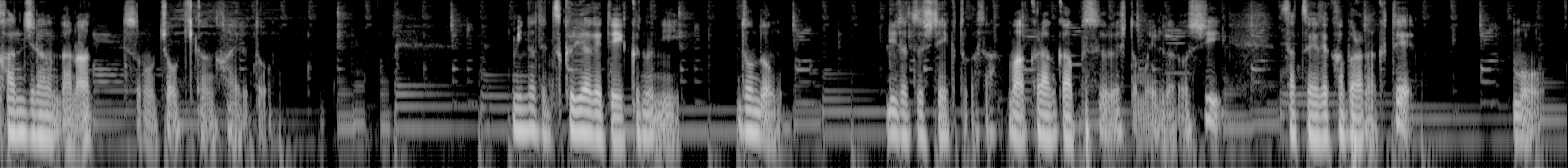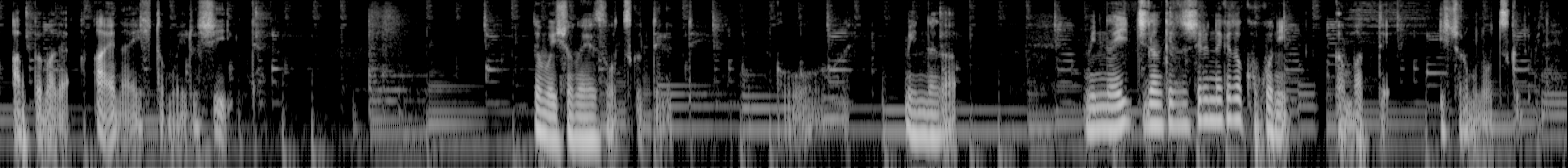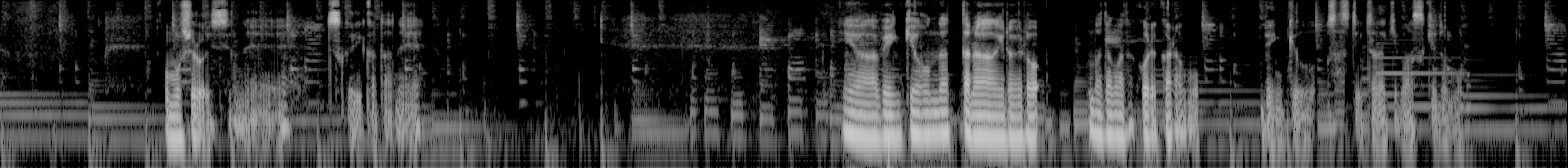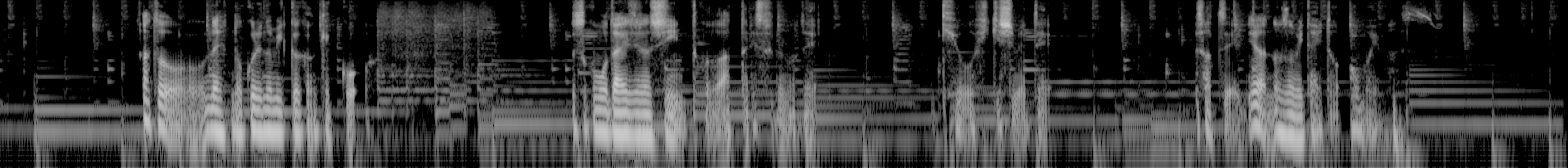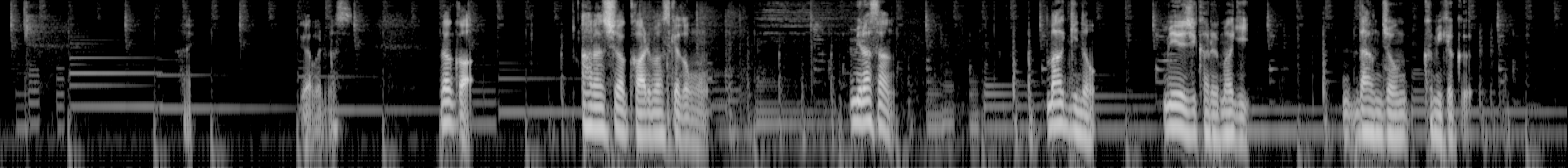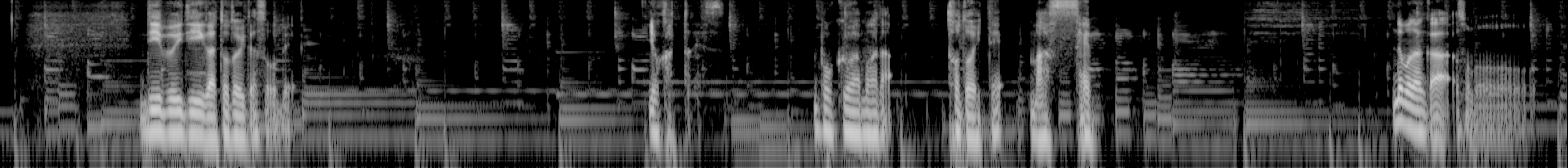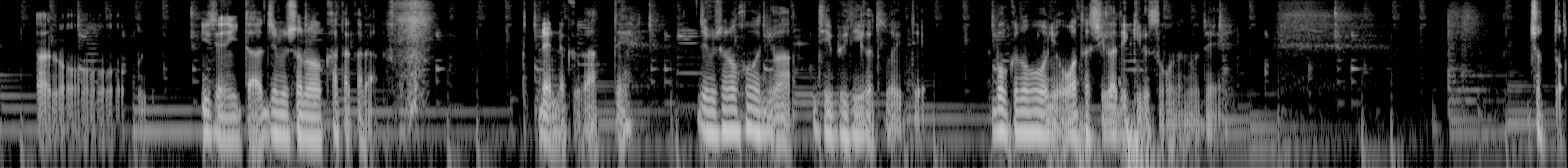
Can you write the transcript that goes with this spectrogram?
感じなんだなってその長期間入ると。みんなで作り上げていくのにどんどん離脱していくとかさまあクランクアップする人もいるだろうし撮影でかぶらなくてもうアップまで会えない人もいるしみたいな。でも一緒の映像を作ってるっていう。こう、ね、みんながみんな一致団結してるんだけどここに頑張って一緒のものを作るみたいな。面白いですよね。作り方ね。いや勉強になったないろいろ。まだまだこれからも勉強させていただきますけども。あとね残りの3日間結構そこも大事なシーンとかがあったりするので気を引き締めて撮影には臨みたいと思います。はい。頑張ります。なんか話は変わりますけども。皆さんマギのミュージカルマギダンジョン組曲。DVD が届いたそうで。よかったです。僕はまだ届いてません。でもなんかそのあの以前いた事務所の方から連絡があって事務所の方には DVD が届いて僕の方にお渡しができるそうなのでちょっと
